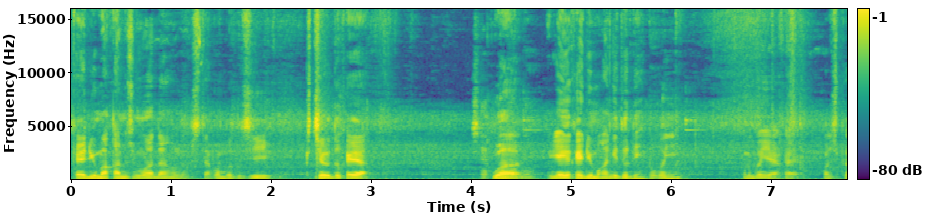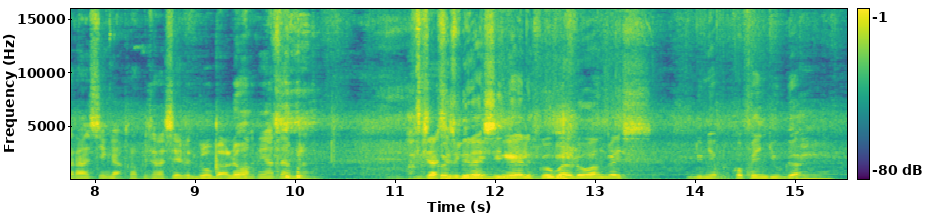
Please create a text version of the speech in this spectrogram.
kayak dimakan semua tau loh setiap kompetisi kecil tuh kayak gua Settingan ya. iya kayak dimakan gitu nih pokoknya. Menurut gua ya kayak konspirasi nggak konspirasi elit global doang ternyata bilang konspirasi konspirasi ya. elit global doang guys dunia perkopian juga. Iya.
